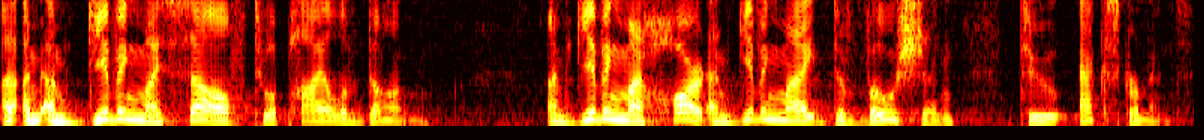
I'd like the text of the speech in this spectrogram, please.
I'm, I'm giving myself to a pile of dung. I'm giving my heart, I'm giving my devotion to excrement.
